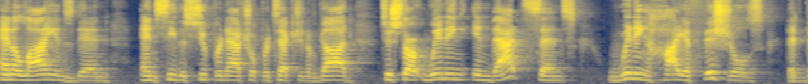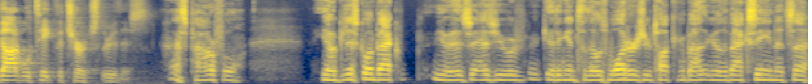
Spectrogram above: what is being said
and a lion's den and see the supernatural protection of God to start winning in that sense, winning high officials that God will take the church through this. That's powerful. You know, just going back you know, as, as you were getting into those waters, you're talking about, you know, the vaccine. It's uh,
